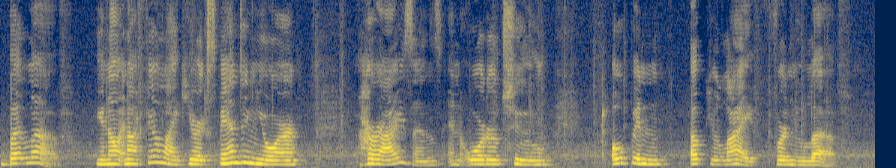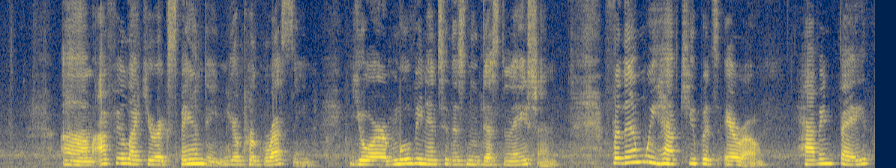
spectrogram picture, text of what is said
but love, you know, and I feel like you're expanding your horizons in order to open up your life for new love. Um, I feel like you're expanding, you're progressing, you're moving into this new destination. For them, we have Cupid's arrow. Having faith,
